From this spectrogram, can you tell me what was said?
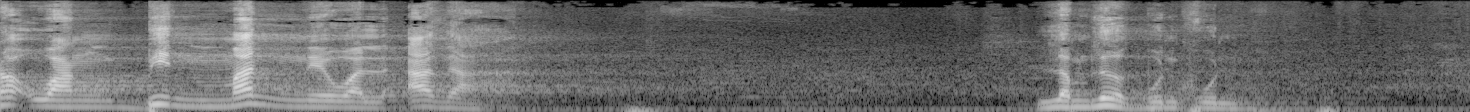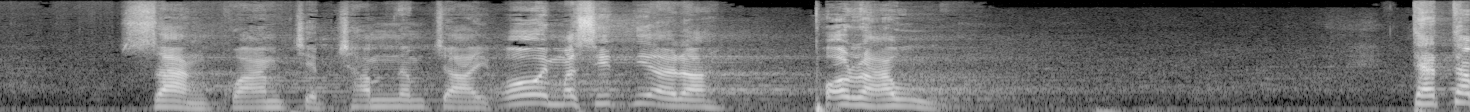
ระวังบินมันเนวัลอาดาลำเลิกบุญคุณ สร้างความเจ็บช้ำน้ำใจ โอ้ยมัสยิดเนี่ยอะเพราะเรา แต่ถ้า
